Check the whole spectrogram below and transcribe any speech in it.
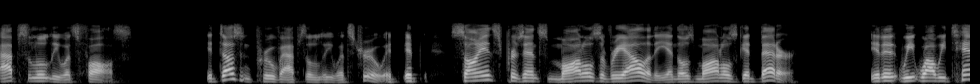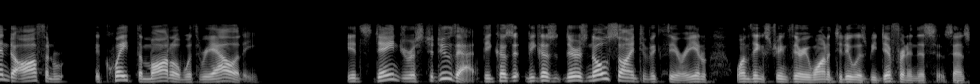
absolutely what's false. It doesn't prove absolutely what's true. It, it science presents models of reality, and those models get better. It we while we tend to often equate the model with reality, it's dangerous to do that because it, because there's no scientific theory and one thing string theory wanted to do was be different in this sense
